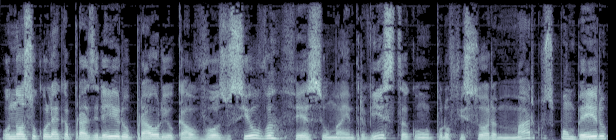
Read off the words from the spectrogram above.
O nosso colega brasileiro Braulio Calvoso Silva fez uma entrevista com o professor Marcos Pombeiro,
